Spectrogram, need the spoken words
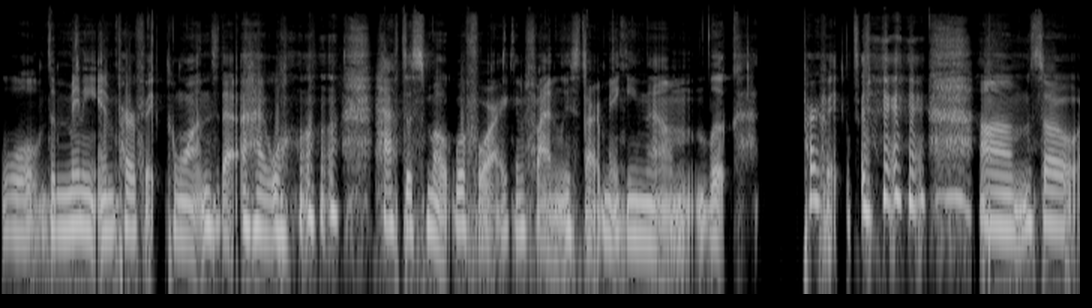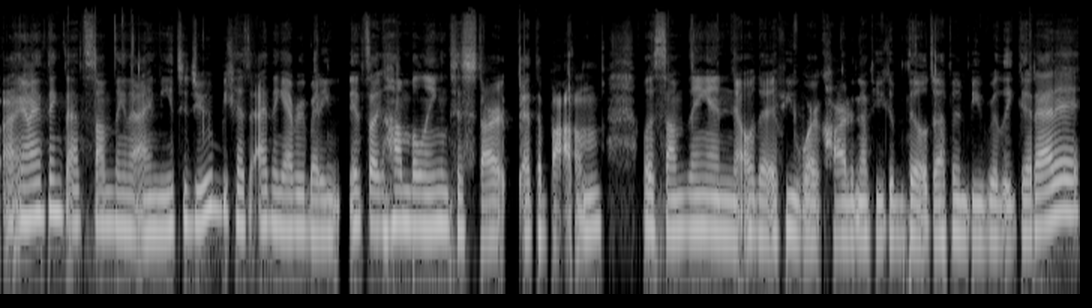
will the many imperfect ones that I will have to smoke before I can finally start making them look perfect. um, so, and I think that's something that I need to do because I think everybody, it's like humbling to start at the bottom with something and know that if you work hard enough, you can build up and be really good at it.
